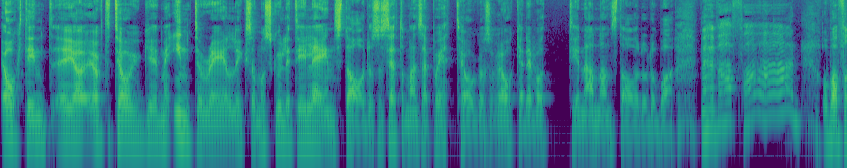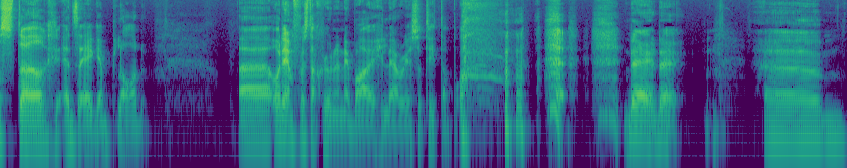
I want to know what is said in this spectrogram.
jag åkte, in, jag åkte tåg med Interrail liksom och skulle till en stad och så sätter man sig på ett tåg och så råkar det vara till en annan stad och då bara, men vad fan? Och bara förstör ens egen plan. Uh, och den frustrationen är bara hilarious att titta på. det är det. Um,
